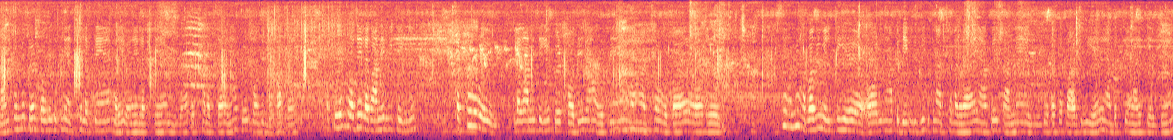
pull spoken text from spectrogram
मानसून में पेड़ पौधे कितने अच्छे लगते हैं, हरे भरे लगते हैं, बहुत अच्छा लगता है। यहाँ पेड़ पौधे बहुत हैं। और पेड़ पौधे लगाने भी चाहिए। सबको लगाने चाहिए पेड़ पौधे जहाँ होते हैं वहाँ अच्छा होता है और इससे हमें हवा भी मिलती है और यहाँ पे देख लीजिए कितना अच्छा लग रहा है। यहाँ पे सामने छोटा सा पार्क भी है, यहाँ बच्चे हमारे खेलते हैं।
